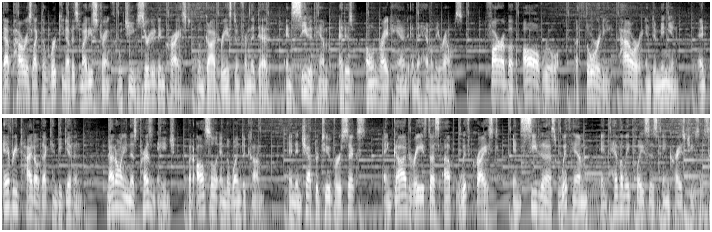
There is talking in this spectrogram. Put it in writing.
That power is like the working of his mighty strength, which he exerted in Christ when God raised him from the dead and seated him at his own right hand in the heavenly realms, far above all rule, authority, power, and dominion, and every title that can be given, not only in this present age, but also in the one to come. And in chapter 2, verse 6, and God raised us up with Christ and seated us with him in heavenly places in Christ Jesus.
